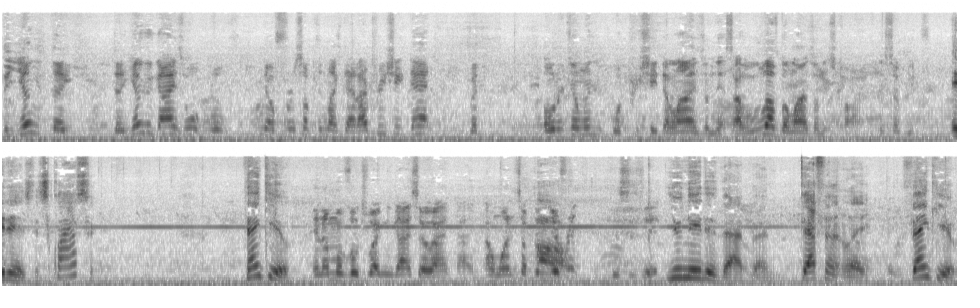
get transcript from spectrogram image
the young the the younger guys will, will you know for something like that. I appreciate that, but older gentlemen will appreciate the lines on this. I love the lines on this car. It's so beautiful. It is. It's classic. Thank you. And I'm a Volkswagen guy, so I I, I wanted something Oh. different. This is it. You needed that, Ben. Definitely. Thank you.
